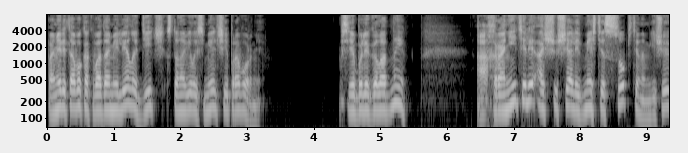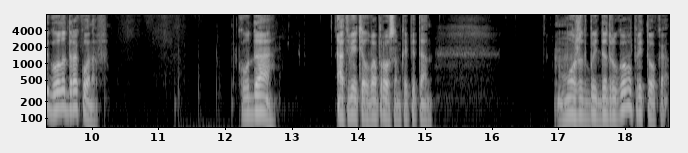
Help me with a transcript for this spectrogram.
По мере того, как вода мелела, дичь становилась мельче и проворнее. Все были голодны, а хранители ощущали вместе с собственным еще и голод драконов. «Куда?» — ответил вопросом капитан. «Может быть, до другого притока?»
